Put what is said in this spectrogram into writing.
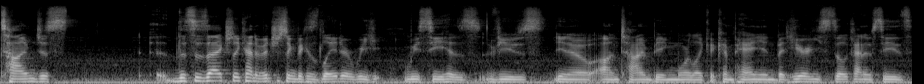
time just this is actually kind of interesting because later we we see his views, you know, on time being more like a companion, but here he still kind of sees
